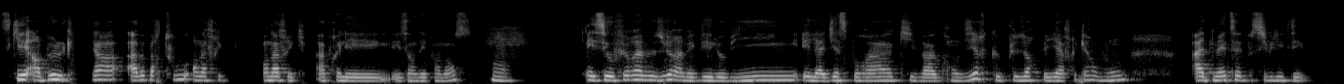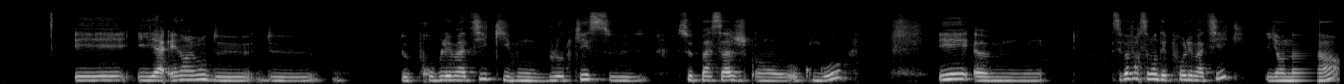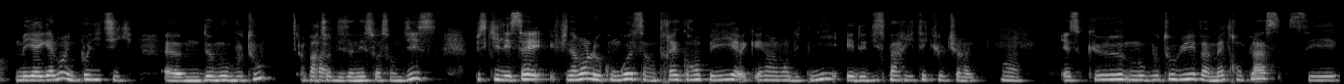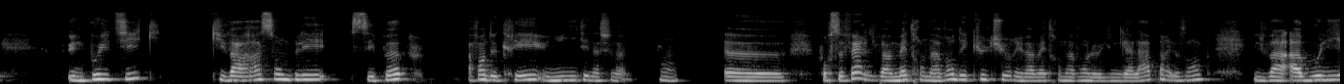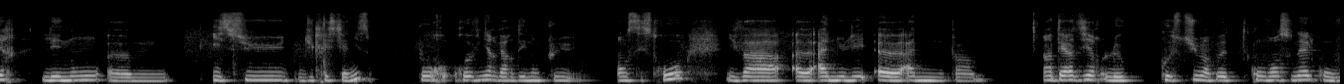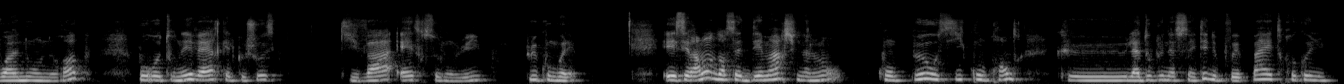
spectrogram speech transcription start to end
ce qui est un peu le cas un peu partout en Afrique, en Afrique après les, indépendances. Hmm. Et c'est au fur et à mesure, avec des lobbying et la diaspora qui va grandir, que plusieurs pays africains vont admettre cette possibilité. Et il y a énormément de, de, problématiques qui vont bloquer ce, passage au Congo. Et euh, ce n'est pas forcément des problématiques, il y en a, mais il y a également une politique euh, de Mobutu à partir des années 70, puisqu'il essaie, finalement, le Congo, c'est un très grand pays avec énormément d'ethnies et de disparités culturelles. Et ce que Mobutu, lui, va mettre en place, c'est une politique qui va rassembler ces peuples afin de créer une unité nationale. Euh, pour ce faire, il va mettre en avant des cultures. Il va mettre en avant le lingala, par exemple. Il va abolir les noms euh, issus du christianisme pour revenir vers des noms plus ancestraux. Il va euh, annuler, enfin, interdire le costume un peu conventionnel qu'on voit nous en Europe pour retourner vers quelque chose qui va être, selon lui, plus congolais. Et c'est vraiment dans cette démarche, finalement, qu'on peut aussi comprendre que la double nationalité ne pouvait pas être reconnue.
